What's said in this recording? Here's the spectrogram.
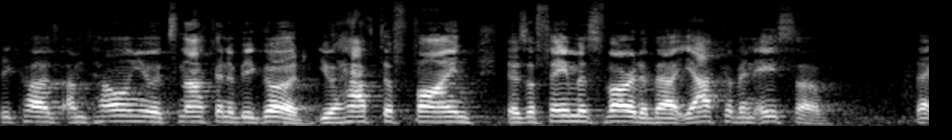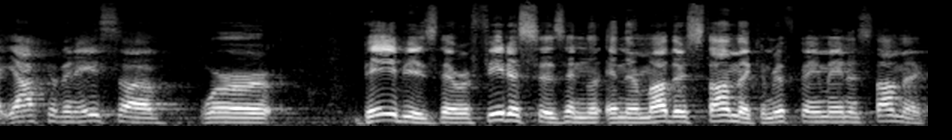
Because I'm telling you, it's not going to be good. You have to find, there's a famous vart about Yaakov and Esav, that Yaakov and Esav were babies, they were fetuses in, in their mother's stomach, in Rivka Imeinu's stomach.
